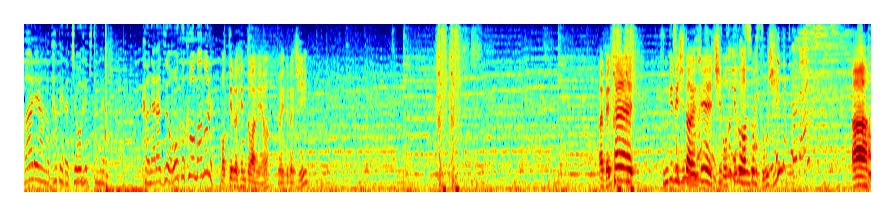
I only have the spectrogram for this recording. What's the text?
我らの盾が城壁となり必ず王国を守る 멋대로 행동하네요. 왜 그러지? 아 멘탈 붕괴되지도 않은데 지 멋대로 하는 건 見せ 뭐지? てちょうだい 아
